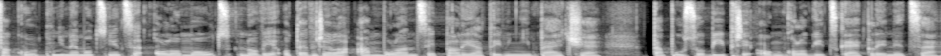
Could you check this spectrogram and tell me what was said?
Fakultní nemocnice Olomouc nově otevřela ambulanci paliativní péče. Ta působí při onkologické klinice.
